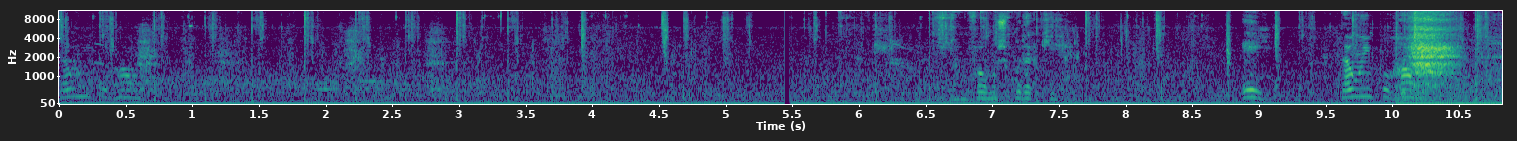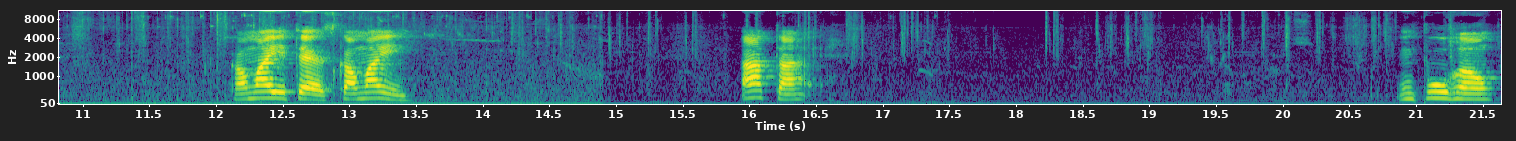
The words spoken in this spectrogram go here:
Dá empurrão. Não vamos por aqui. Ei, dá um empurrão. Calma aí, Tess, calma aí. Ah, tá. Empurrão.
